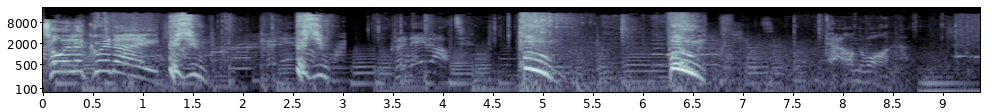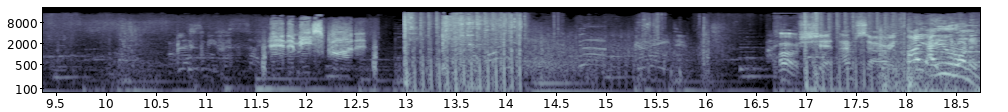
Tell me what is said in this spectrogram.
Toilet grenade! Grenade out. Boom! Boom! Down one. Enemy spotted. Oh shit, I'm sorry. Why are you running?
